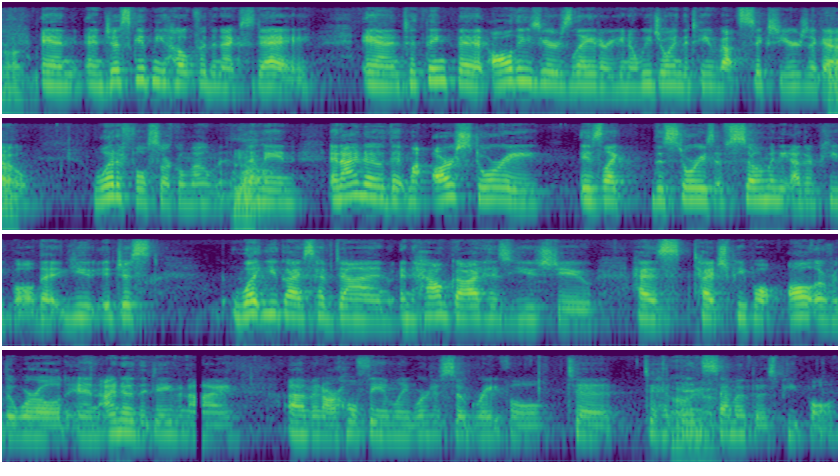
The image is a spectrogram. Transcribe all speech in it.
Right. and, and just give me hope for the next day. And to think that all these years later, you know, we joined the team about six years ago. Yeah. What a full circle moment. Yeah. I mean, and I know that my, our story is like the stories of so many other people that you, it just, what you guys have done and how God has used you has touched people all over the world. And I know that Dave and I um, and our whole family, we're just so grateful to, to have Oh, been yeah. some of those people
